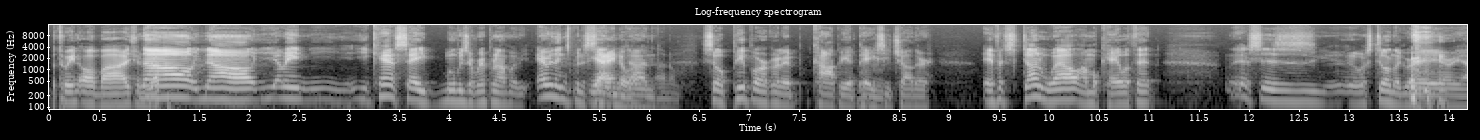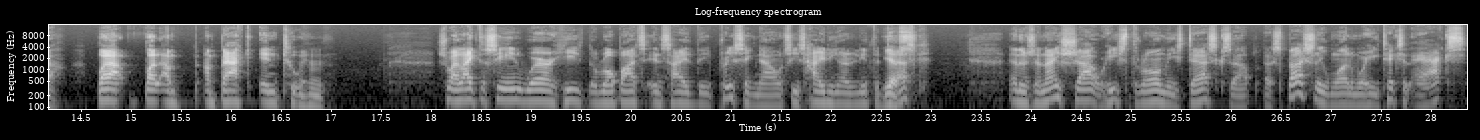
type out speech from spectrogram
between homage and rip. no no I mean you can't say movies are ripping off Everything's been said Yeah, I and know done that, I know. So people are going to copy and paste mm-hmm. each other. If it's done well, I'm okay with it. This is we're still in the gray area, but I, but I'm I'm back into it. Mm-hmm. So I like the scene where he the robot's inside the precinct now, and she's hiding underneath the Yes. desk. And there's a nice shot where he's throwing these desks up, especially one where he takes an axe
